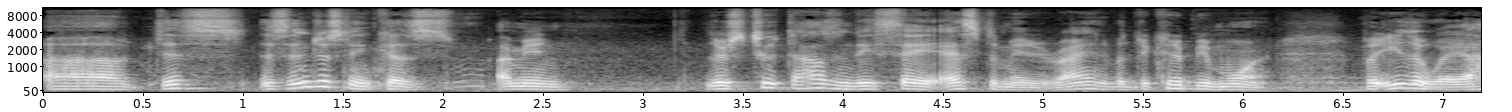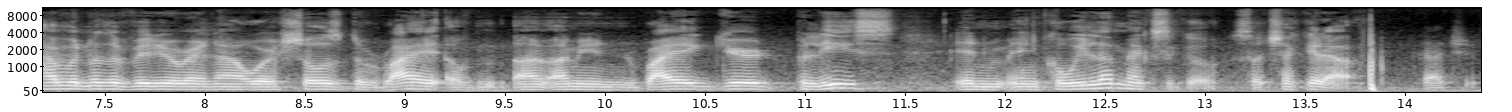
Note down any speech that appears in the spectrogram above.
Uh, this is interesting because I mean, there's 2,000 they say estimated, right? But there could be more. But either way, I have another video right now where it shows the riot of I mean riot geared police in in Coahuila, Mexico. So check it out. Got you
